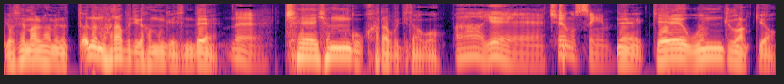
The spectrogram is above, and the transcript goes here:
요새 말로 하면 뜨는 할아버지가 한 분 계신데 네. 최현국 할아버지라고. 아, 예. 최영우 선생님. 네, 개운중학교.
